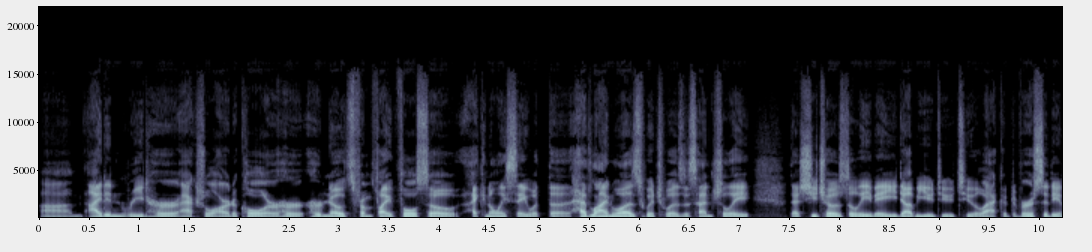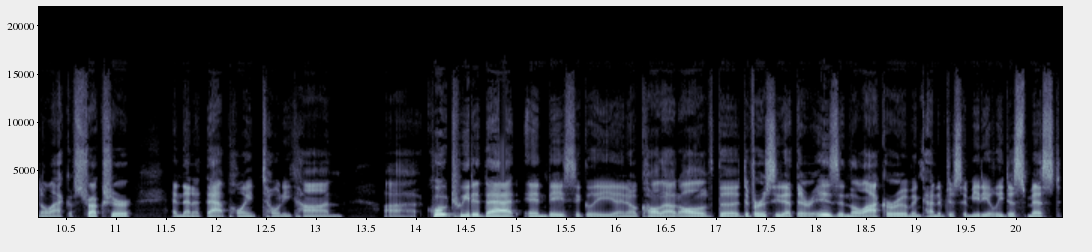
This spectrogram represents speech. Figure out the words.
Um, I didn't read her actual article or her her notes from Fightful, so I can only say what the headline was, which was essentially that she chose to leave AEW due to a lack of diversity and a lack of structure. And then at that point, Tony Khan uh, quote tweeted that and basically, you know, called out all of the diversity that there is in the locker room and kind of just immediately dismissed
